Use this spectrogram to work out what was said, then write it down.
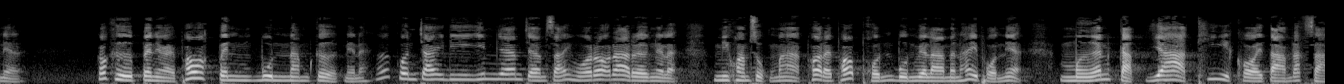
เนี่ย ก็คือเป็นยังไง เพราะว่าเป็นบุญนำเกิดเนี่ยนะคนใจดียิ้มแย้มแจ่มใสหัวเราะร่าเริงเนี่ยแหละ มีความสุขมาก เพราะอะไรเพราะผลบุญเวลามันให้ผลเนี่ยเหมือนกับญาติที่คอยตามรักษา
